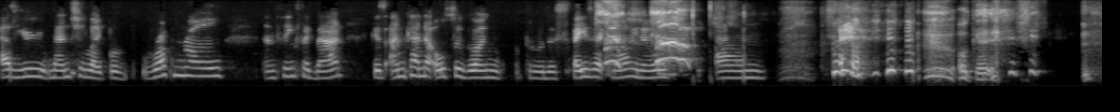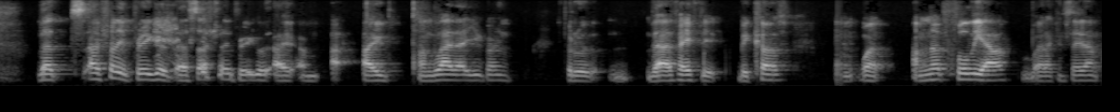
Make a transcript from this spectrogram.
as you mentioned like with rock and roll and things like that because i'm kind of also going through this phase right now you know? Um okay. That's actually pretty good. That's actually pretty good. I am I, I i'm glad that you're going through that phase because um, well i'm not fully out but i can say that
